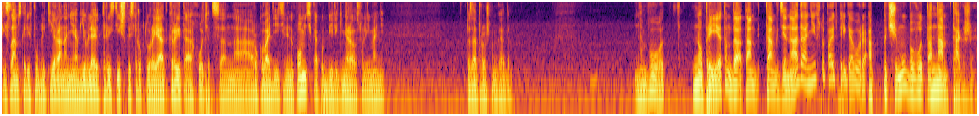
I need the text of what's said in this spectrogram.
Исламской Республики Иран, они объявляют террористической структурой и открыто охотятся на руководителей. Ну, помните, как убили генерала Сулеймани позапрошлом году? Вот. Но при этом, да, там, там, где надо, они вступают в переговоры. А почему бы вот а нам также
